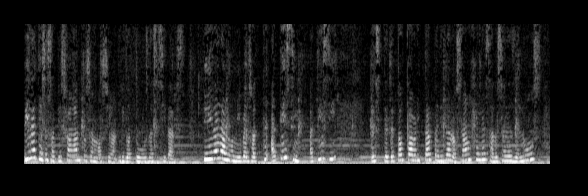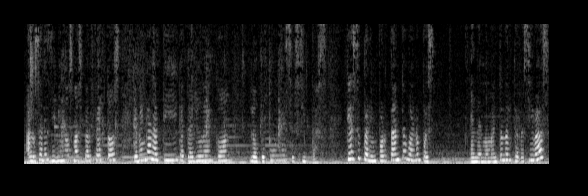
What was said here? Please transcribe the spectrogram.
Pide que se satisfagan tus emociones, digo, tus necesidades. Pídele al universo, a ti, a ti sí, a ti sí. Este, te toca ahorita pedirle a los ángeles, a los seres de luz, a los seres divinos más perfectos, que vengan a ti, que te ayuden con lo que tú necesitas. ¿Qué es súper importante? Bueno, pues en el momento en el que recibas,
